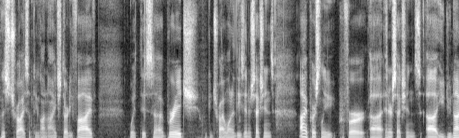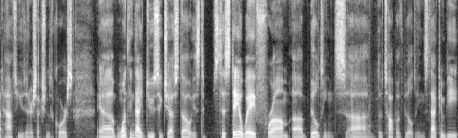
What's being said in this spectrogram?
Let's try something on IH35 with this uh, bridge. We can try one of these intersections. I personally prefer uh, intersections. Uh, you do not have to use intersections, of course. Uh, one thing that I do suggest, though, is to, to stay away from uh, buildings, uh, the top of buildings. That can be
